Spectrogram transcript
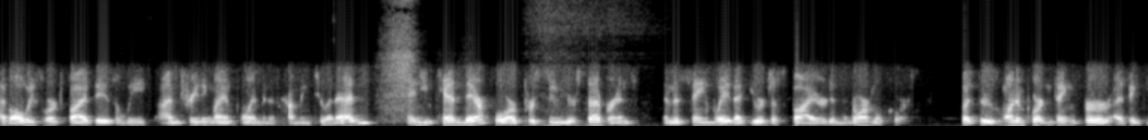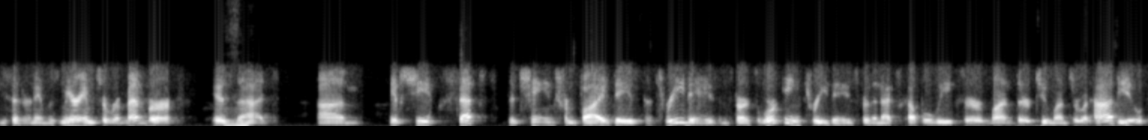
I've always worked five days a week. I'm treating my employment as coming to an end. And you can therefore pursue your severance in the same way that you're just fired in the normal course. But there's one important thing for, I think you said her name was Miriam, to remember is mm-hmm. that um, if she accepts the change from five days to three days and starts working three days for the next couple of weeks or month or two months or what have you,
